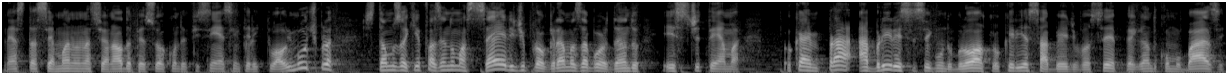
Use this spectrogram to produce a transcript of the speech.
Nesta Semana Nacional da Pessoa com Deficiência Intelectual e Múltipla, estamos aqui fazendo uma série de programas abordando este tema. O Carmen, para abrir esse segundo bloco, eu queria saber de você, pegando como base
